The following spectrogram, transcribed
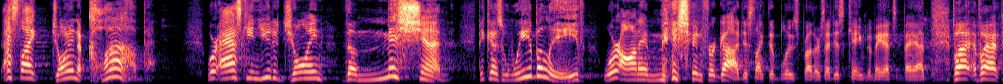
that's like joining a club. We're asking you to join the mission because we believe we're on a mission for God, just like the Blues Brothers. That just came to me. That's bad. But, but,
